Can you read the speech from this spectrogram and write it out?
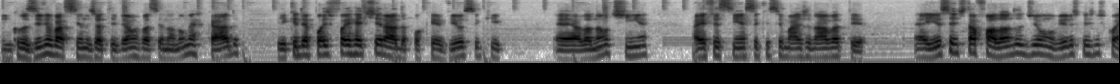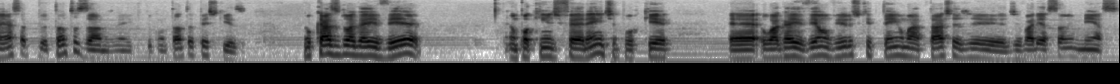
inclusive vacina, já tivemos vacina no mercado e que depois foi retirada, porque viu-se que é, ela não tinha a eficiência que se imaginava ter. É isso a gente está falando de um vírus que a gente conhece há tantos anos, né, com tanta pesquisa. No caso do HIV é um pouquinho diferente, porque é, o HIV é um vírus que tem uma taxa de, de variação imensa.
